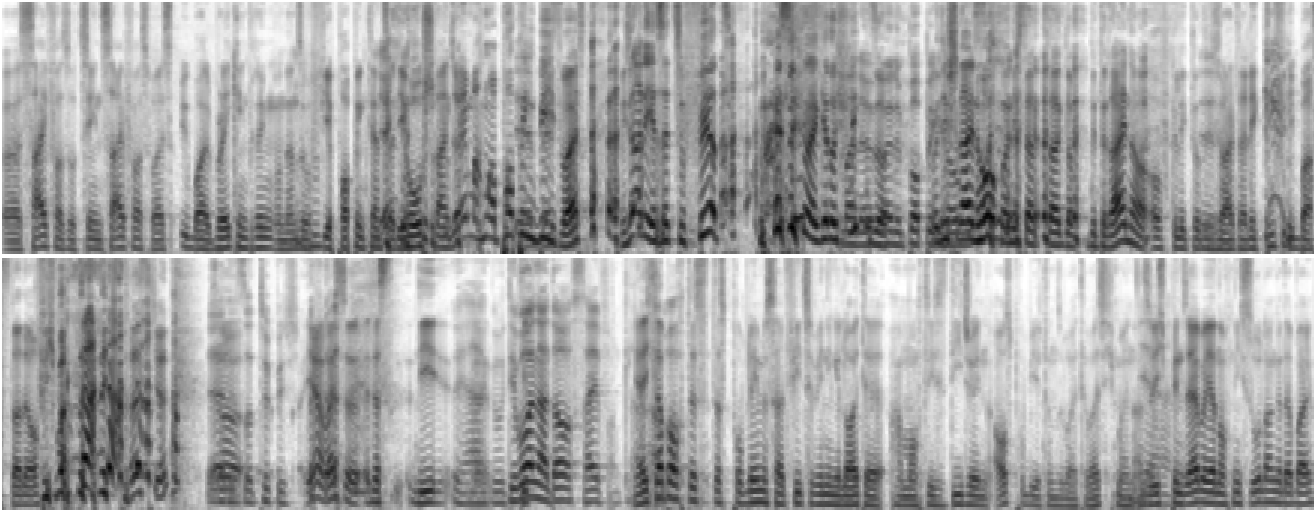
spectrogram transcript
äh, Cypher, so zehn Cyphers, weißt überall Breaking drin und dann so Mhm. vier Popping-Tänzer, die hochschreien, so, ey, mach mal Popping-Beat, weißt du? Ich sage, ihr seid zu viert, weißt du, ich meine, geht euch ficken, so. Und die schreien hoch und ich hab da, glaub, mit Rainer aufgelegt und ich so, Alter, leg du für die Bastarde auf, ich mach das nicht, weißt du? Ja, So. das ist so typisch. Ja, weißt du, das, die, Ja, gut. Die wollen halt auch Cyphern, klar. ja, ich glaube auch, dass das Problem ist halt, viel zu wenige Leute haben auch dieses DJing ausprobiert und so weiter, weißt du, ich meine. Also Ja. ich bin selber ja noch nicht so lange dabei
